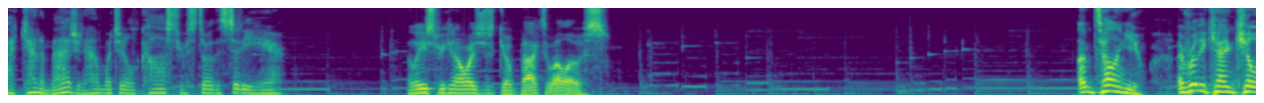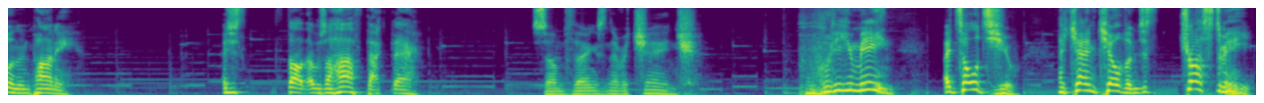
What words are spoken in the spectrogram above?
I can't imagine how much it'll cost to restore the city here. At least we can always just go back to Eloth. I'm telling you, I really can kill an Impani. I just thought that was a half back there. Some things never change. What do you mean? I told you! I can't kill them, just trust me!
